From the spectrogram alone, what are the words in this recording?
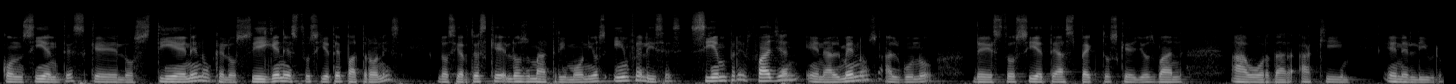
conscientes que los tienen o que los siguen estos siete patrones, lo cierto es que los matrimonios infelices siempre fallan en al menos alguno de estos siete aspectos que ellos van a abordar aquí en el libro.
